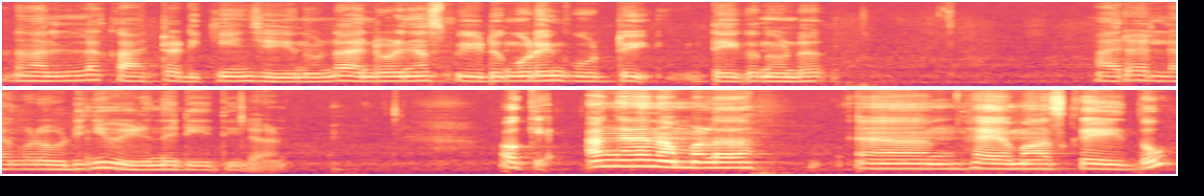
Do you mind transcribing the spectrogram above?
ഇവിടെ നല്ല കാറ്റടിക്കുകയും ചെയ്യുന്നുണ്ട്. അതിന്റെ കൂടെ ഞാൻ സ്പീഡും കൂടെയും കൂട്ടി ഇട്ടേക്കുന്നുണ്ട്. മരം എല്ലാം കൂടെ ഒടിഞ്ഞു വീഴുന്ന രീതിയിലാണ്. ഓക്കെ. അങ്ങനെ നമ്മൾ ഹെയർ മാസ്ക് ചെയ്തു.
